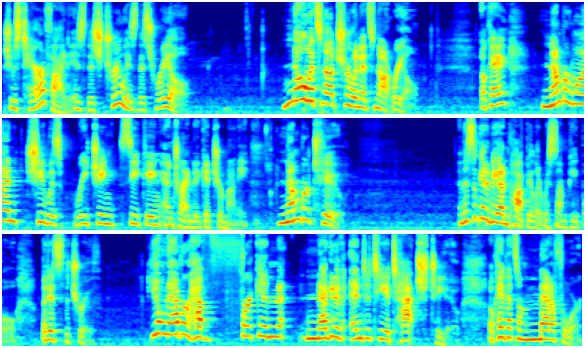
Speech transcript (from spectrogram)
She was terrified. Is this true? Is this real? No, it's not true and it's not real. Okay? Number one, she was reaching, seeking, and trying to get your money. Number two, and this is going to be unpopular with some people, but it's the truth. You don't ever have freaking negative entity attached to you. Okay, that's a metaphor.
